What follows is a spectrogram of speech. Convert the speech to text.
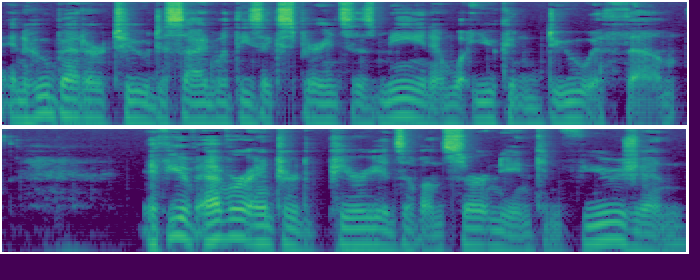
and who better to decide what these experiences mean and what you can do with them? If you've ever entered periods of uncertainty and confusion,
